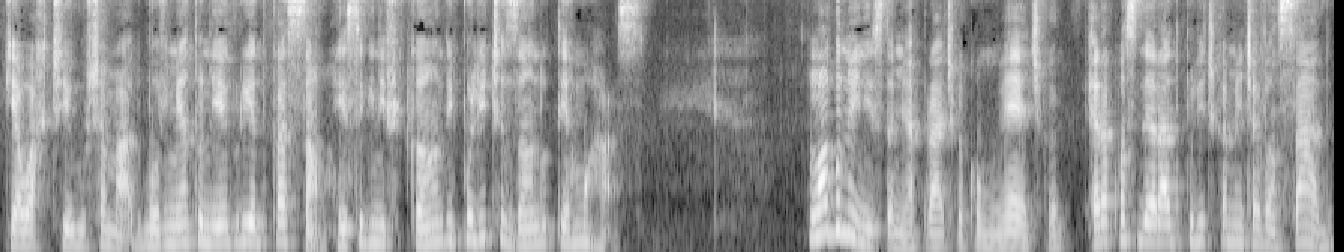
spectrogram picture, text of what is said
que é o artigo chamado Movimento Negro e Educação, ressignificando e politizando o termo raça. Logo no início da minha prática como médica, era considerado politicamente avançado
